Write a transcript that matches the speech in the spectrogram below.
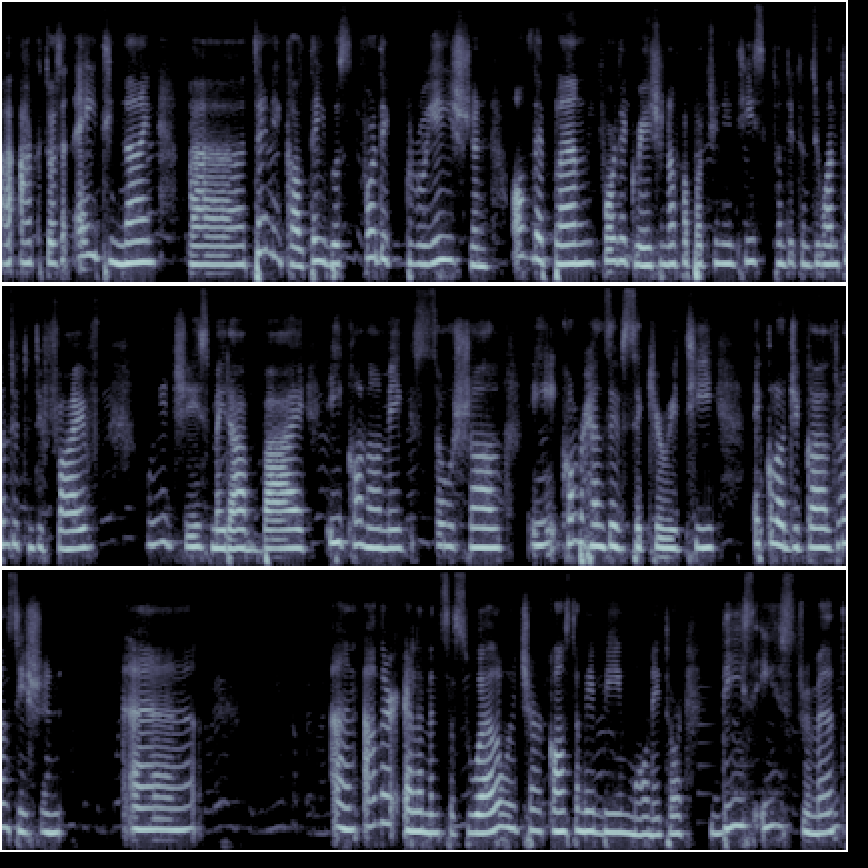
uh, actors and 89 uh, technical tables for the creation of the plan for the creation of opportunities 2021-2025 which is made up by economic, social, e- comprehensive security, ecological transition, uh, and other elements as well, which are constantly being monitored. This instrument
